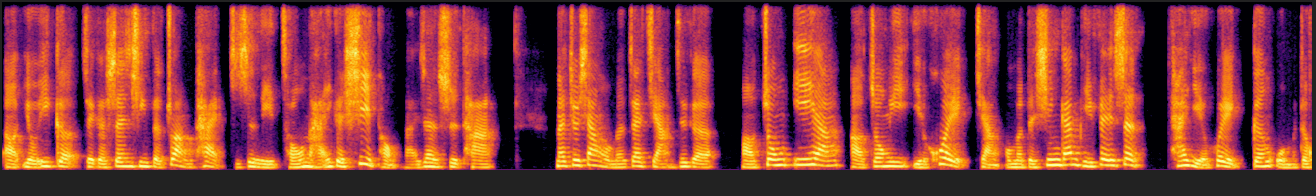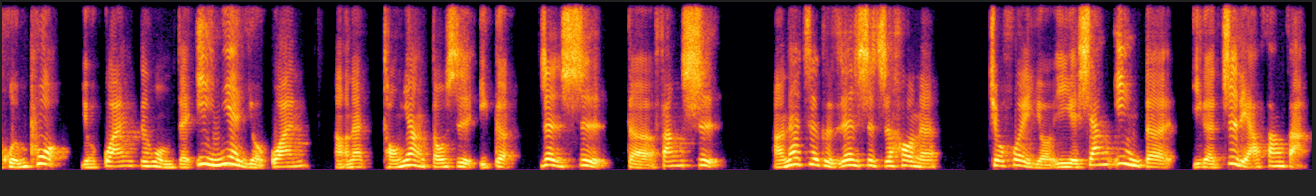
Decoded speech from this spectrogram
啊有一个这个身心的状态，只是你从哪一个系统来认识它。那就像我们在讲这个啊中医呀啊，中医也会讲我们的心肝脾肺肾，它也会跟我们的魂魄有关，跟我们的意念有关。啊，那同样都是一个。认识的方式啊，那这个认识之后呢，就会有一个相应的一个治疗方法，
